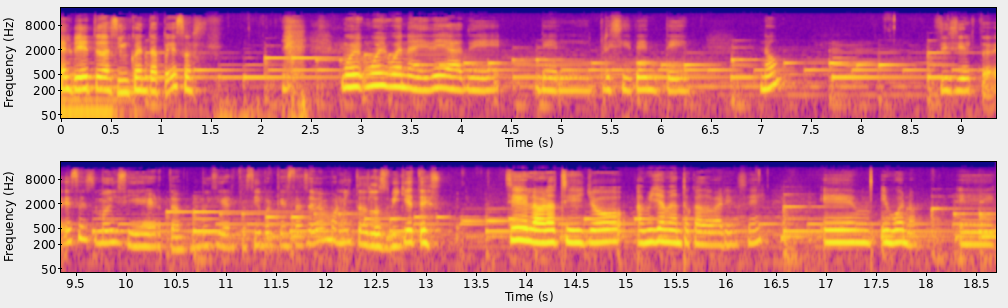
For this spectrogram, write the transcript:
el billete de 50 pesos. Muy, muy buena idea de, del presidente, ¿no? Sí, cierto, eso es muy cierto, muy cierto, sí, porque hasta se ven bonitos los billetes. Sí, la verdad sí, yo, a mí ya me han tocado varios, ¿eh? Em, y bueno, eh,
